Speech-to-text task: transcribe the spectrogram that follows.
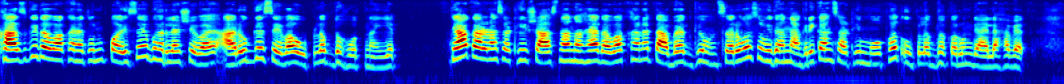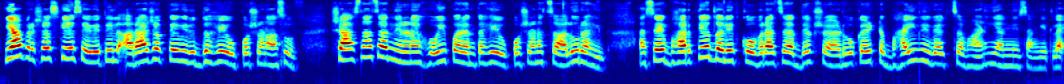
खासगी दवाखान्यातून पैसे भरल्याशिवाय आरोग्य सेवा उपलब्ध होत नाहीयेत. त्या कारणासाठी शासनानं ह्या दवाखान्या ताब्यात घेऊन सर्व सुविधा नागरिकांसाठी मोफत उपलब्ध करून द्यायला हव्यात. या प्रशासकीय सेवेतील अराजकतेविरुद्ध हे उपोषण असून शासनाचा निर्णय होईपर्यंत हे उपोषण चालू राहील असे भारतीय दलित कोबराचे अध्यक्ष ॲडव्होकेट भाई विवेक चव्हाण यांनी सांगितलंय.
